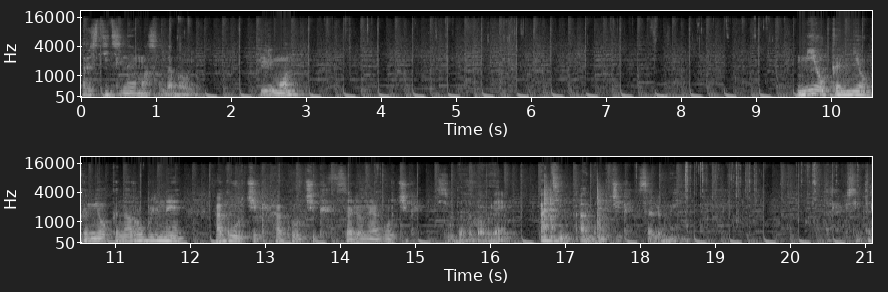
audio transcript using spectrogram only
растительное масло добавлю. Лимон. Мелко-мелко-мелко нарубленные огурчик. Огурчик, соленый огурчик. Сюда добавляем. Один огурчик соленый. Так, все это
